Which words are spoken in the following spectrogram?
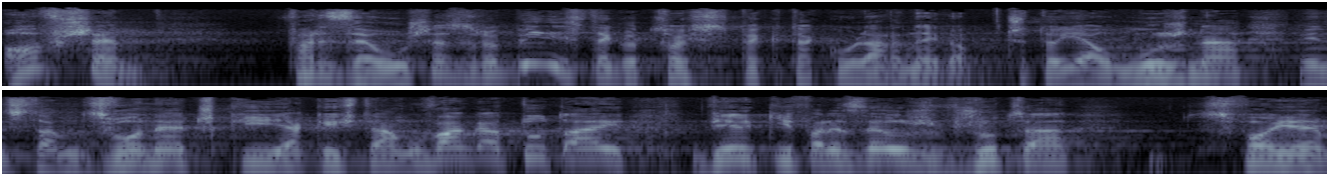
Owszem, faryzeusze zrobili z tego coś spektakularnego. Czy to jałmużna, więc tam dzwoneczki, jakieś tam, uwaga, tutaj wielki faryzeusz wrzuca swoje,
